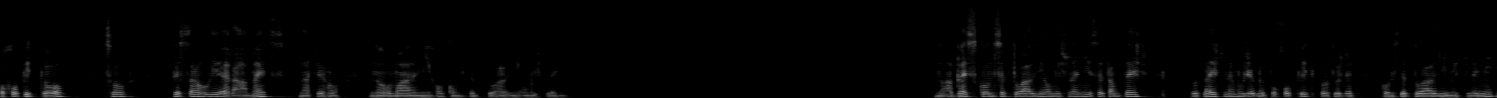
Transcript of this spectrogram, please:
pochopit to, co přesahuje rámec našeho normálního konceptuálního myšlení. No a bez konceptuálního myšlení se tam tež, to tež nemůžeme pochopit, protože konceptuální myšlení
